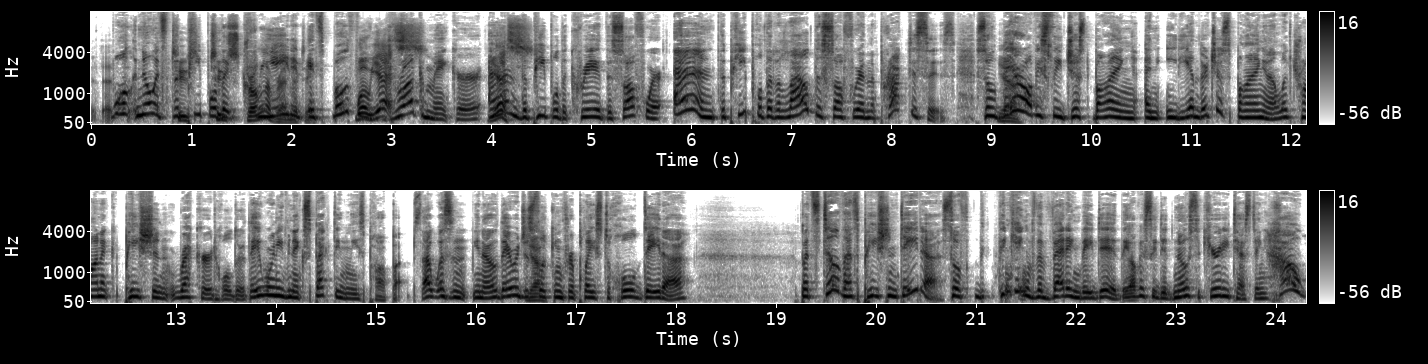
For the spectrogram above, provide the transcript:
Uh, well, no, it's the too- people too that created. It's both Well, the yes. drug maker and Yes. the people that created the software and the people that allowed the software and the practices. So they're obviously just buying an EDM. They're just buying an electronic patient record holder. They weren't even expecting these pop-ups. That wasn't, you know, they were just Yeah. looking for a place to hold data. But still, that's patient data. So if, thinking of the vetting they did, they obviously did no security testing. How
